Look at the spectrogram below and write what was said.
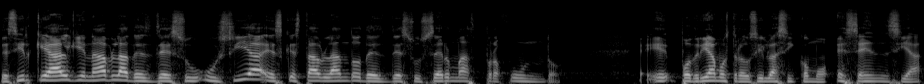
Decir que alguien habla desde su usía es que está hablando desde su ser más profundo. Eh, podríamos traducirlo así como esencia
